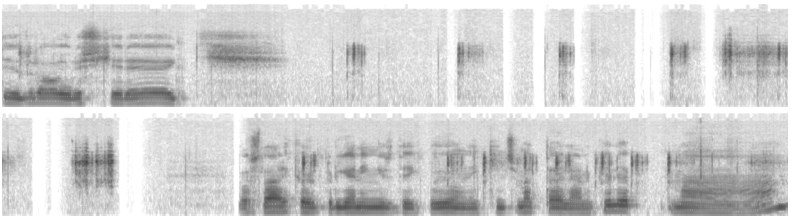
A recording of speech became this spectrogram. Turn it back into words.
tezroq yurish kerak. Do'stlar ko'rib turganingizdek bu yo'lni ikkinchi marta aylanib kelyapman.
